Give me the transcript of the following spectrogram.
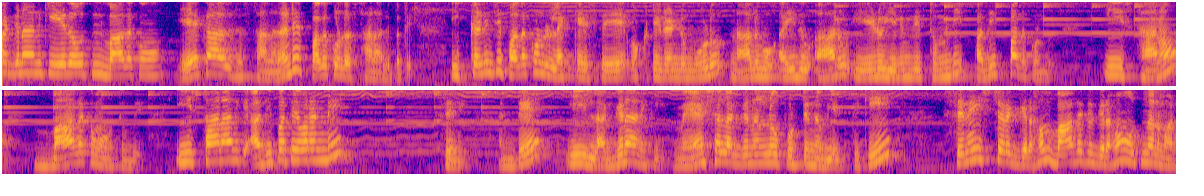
లగ్నానికి ఏదవుతుంది బాధకం? ఏకాదశి స్థానం అంటే పదకొండో స్థానాధిపతి. ఇక్కడి నుంచి పదకొండు లెక్కేస్తే ఒకటి రెండు మూడు నాలుగు ఐదు ఆరు ఏడు ఎనిమిది తొమ్మిది పది పదకొండు. ఈ స్థానం బాధకం అవుతుంది ఈ స్థానానికి అధిపతి ఎవరండి? శని. అంటే ఈ లగ్నానికి మేష లగ్నంలో పుట్టిన వ్యక్తికి శనైశ్చర గ్రహం బాధక గ్రహం అవుతుందన్నమాట.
